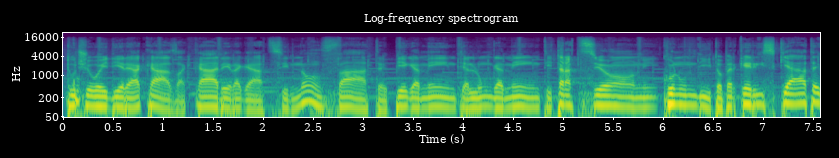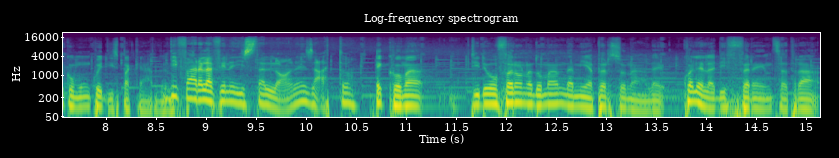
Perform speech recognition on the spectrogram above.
tu ci vuoi dire a casa, cari ragazzi, non fate piegamenti, allungamenti, trazioni con un dito perché rischiate comunque di spaccarvelo. Di fare la fine di Stallone, esatto. Ecco, ma ti devo fare una domanda mia personale. Qual è la differenza tra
